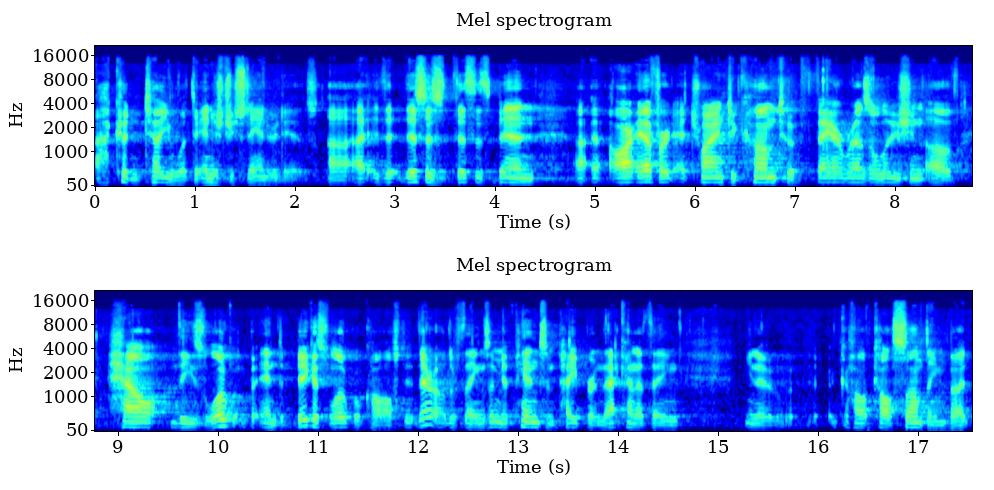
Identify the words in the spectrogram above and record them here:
I couldn't tell you what the industry standard is. Uh, I- th- This is, this has been uh, our effort at trying to come to a fair resolution of how these local, and the biggest local cost, there are other things, I mean, pens and paper and that kind of thing, you know, co- cost something, but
